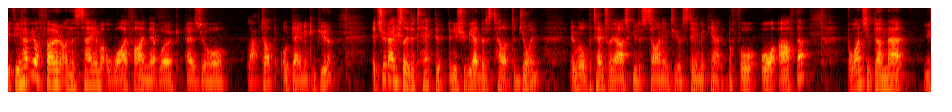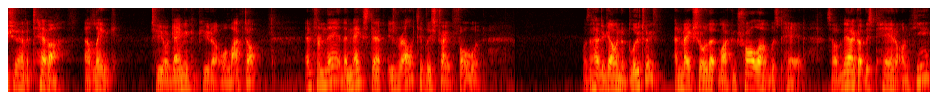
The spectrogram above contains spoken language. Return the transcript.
if you have your phone on the same Wi-Fi network as your laptop or gaming computer, it should actually detect it and you should be able to just tell it to join. It will potentially ask you to sign into your Steam account before or after. But once you've done that, you should have a tether, a link to your gaming computer or laptop. And from there, the next step is relatively straightforward. Was I had to go into Bluetooth and make sure that my controller was paired. So I've now got this paired on here,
